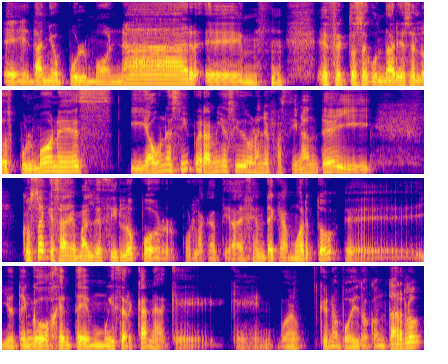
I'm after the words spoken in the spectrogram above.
eh, daño pulmonar, em, efectos secundarios en los pulmones y aún así para mí ha sido un año fascinante y cosa que sabe mal decirlo por, por la cantidad de gente que ha muerto. Eh, yo tengo gente muy cercana que, bueno, que no ha podido contarlo.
